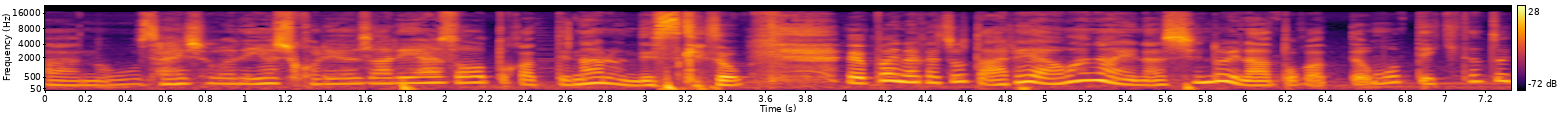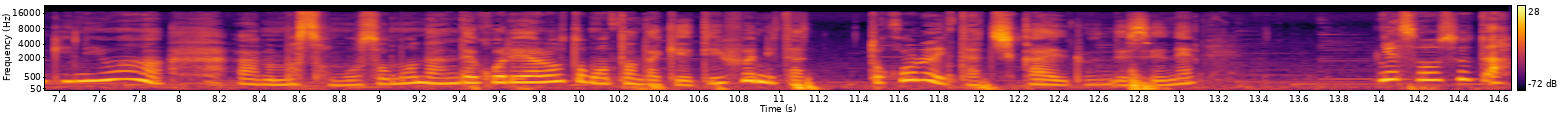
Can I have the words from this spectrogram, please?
あの最初はねよしこれやぞあれやぞとかってなるんですけど やっぱりなんかちょっとあれ合わないなしんどいなとかって思ってきた時にはあの、まあ、そもそも何でこれやろうと思ったんだっけっていうふうにところに立ち返るんですよね。でそうするとあ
